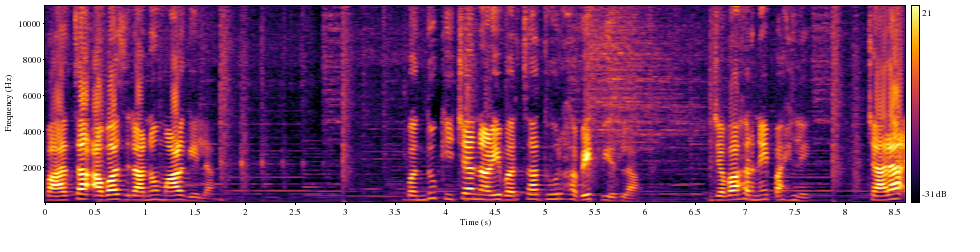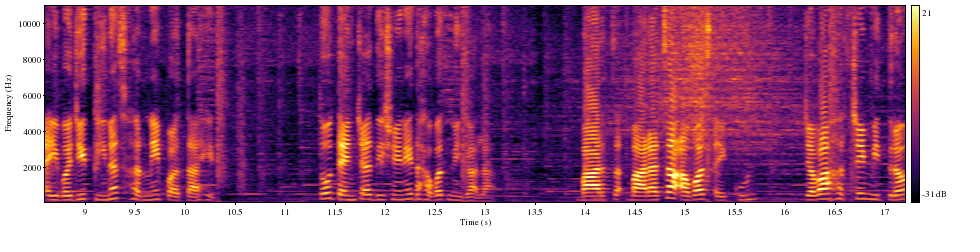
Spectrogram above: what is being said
बारचा आवाज रानोमाळ गेला. बंदुकीच्या नळीवरचा धूर हवेत विरला. जवाहरने पाहिले चाराऐवजी तीनच हरणे पळत आहेत. तो त्यांच्या दिशेने धावत निघाला. बारचा बाराचा आवाज ऐकून जवाहरचे मित्र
